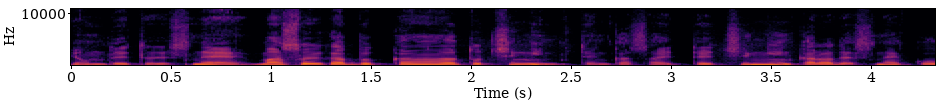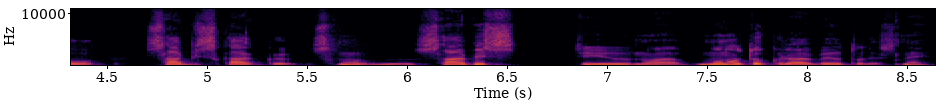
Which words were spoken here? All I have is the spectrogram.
呼んでてですね、まあ、それが物価が上がると賃金に転嫁されて賃金からですねこうサービス価格そのサービスっていうのはものと比べるとですね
